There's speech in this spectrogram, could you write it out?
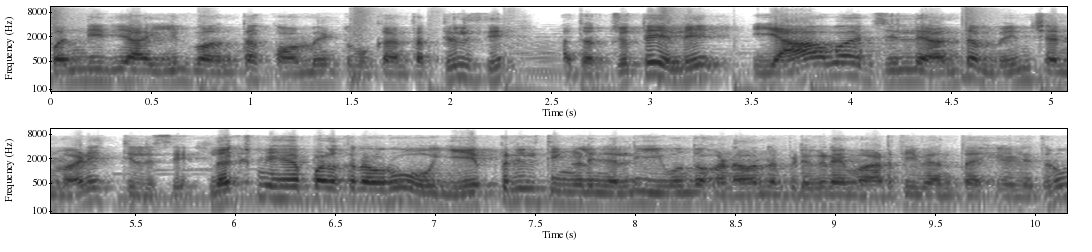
ಬಂದಿದ್ಯಾ ಇಲ್ವಾ ಅಂತ ಕಾಮೆಂಟ್ ಮುಖಾಂತರ ತಿಳಿಸಿ. ಅದರ ಜೊತೆಯಲ್ಲಿ ಯಾವ ಜಿಲ್ಲೆ ಅಂತ ಮೆನ್ಷನ್ ಮಾಡಿ ತಿಳಿಸಿ. ಲಕ್ಷ್ಮಿ ಹೆಬ್ಬಾಳ್ಕರ್ ಅವರು ಏಪ್ರಿಲ್ ತಿಂಗಳಿನಲ್ಲಿ ಈ ಒಂದು ಹಣವನ್ನ ಬಿಡುಗಡೆ ಮಾಡ್ತೀವಿ ಅಂತ ಹೇಳಿದ್ರು.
